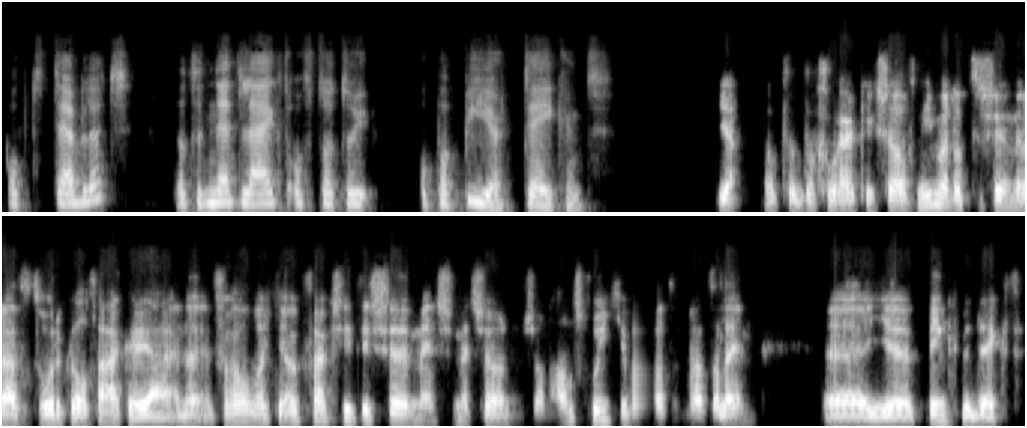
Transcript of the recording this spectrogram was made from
op de tablet. Dat het net lijkt of dat er op papier tekent. Ja, dat, dat gebruik ik zelf niet, maar dat is inderdaad, dat hoor ik wel vaker. Ja. En, en vooral wat je ook vaak ziet, is uh, mensen met zo'n zo'n handschoentje wat, wat alleen uh, je pink bedekt.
